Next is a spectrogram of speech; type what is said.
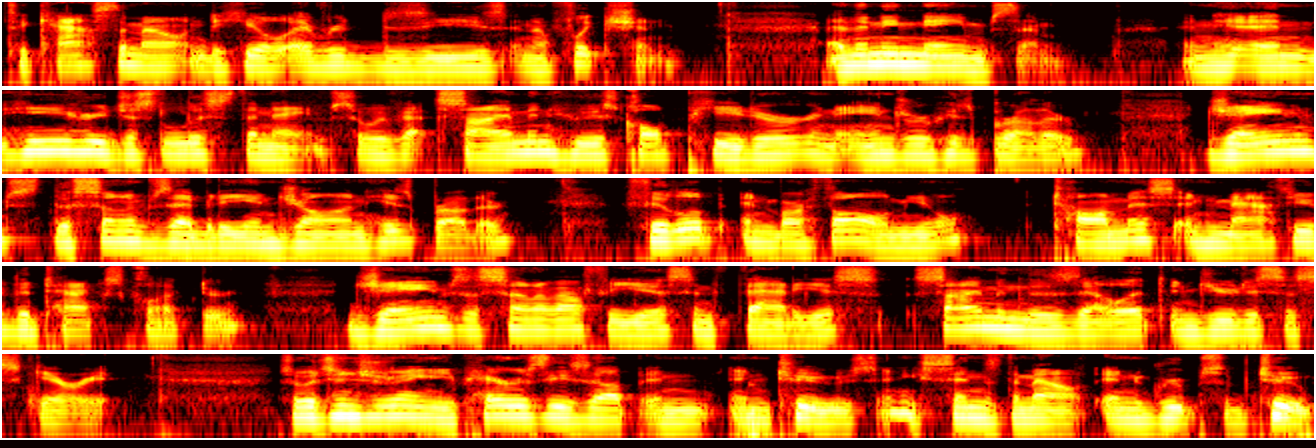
to cast them out and to heal every disease and affliction. And then he names them. And, and here he just lists the names. So we've got Simon, who is called Peter, and Andrew, his brother, James, the son of Zebedee, and John, his brother, Philip and Bartholomew, Thomas and Matthew the tax collector, James the son of Alphaeus and Thaddeus, Simon the zealot, and Judas Iscariot. So it's interesting, he pairs these up in, in twos and he sends them out in groups of two.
